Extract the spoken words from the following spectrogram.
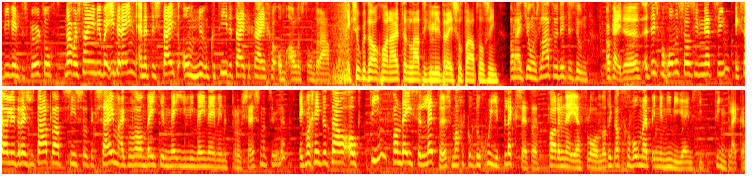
die wint de speurtocht. Nou, we staan hier nu bij iedereen. En het is tijd om nu een kwartier de tijd te krijgen om alles te ontrafelen. Ik zoek het wel gewoon uit en laat ik jullie het resultaat wel zien. Alright jongens, laten we dit eens doen. Oké, het is begonnen zoals jullie net zien. Ik zou jullie het resultaat laten zien zoals ik zei. Maar ik wil wel een beetje mee, jullie meenemen in het proces natuurlijk. Ik mag in totaal ook 10 van deze letters mag ik op de goede plek zetten. Van René en Floor. Omdat ik dat gewonnen heb in de minigames. Die 10 plekken.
